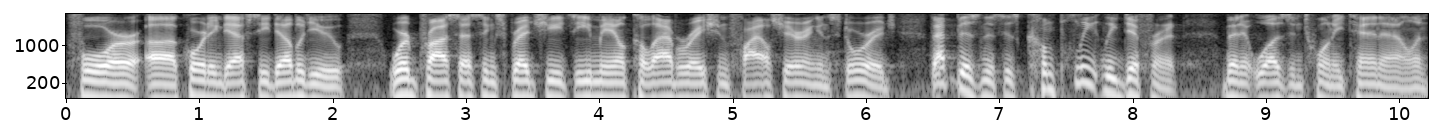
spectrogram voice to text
for, uh, according to FCW, word processing, spreadsheets, email, collaboration, file sharing, and storage. That business is completely different than it was in 2010, Alan.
